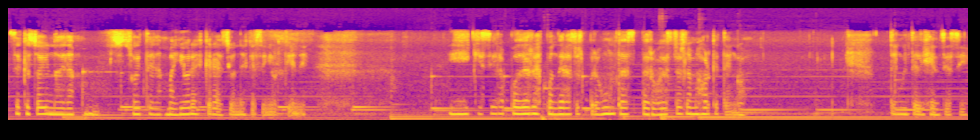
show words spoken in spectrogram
Sé que soy una de las, soy de las mayores creaciones que el Señor tiene. Y quisiera poder responder a sus preguntas, pero esto es lo mejor que tengo. Tengo inteligencia, sí,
